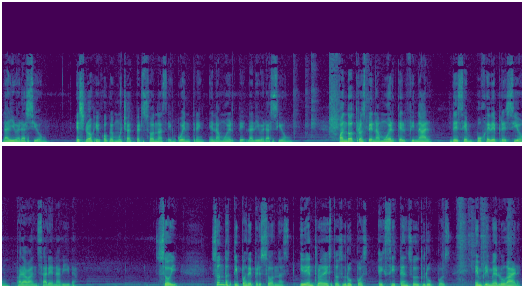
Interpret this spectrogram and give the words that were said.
la liberación. Es lógico que muchas personas encuentren en la muerte la liberación cuando otros ven la muerte el final de ese empuje de presión para avanzar en la vida. Soy. Son dos tipos de personas y dentro de estos grupos existen sus grupos. En primer lugar,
